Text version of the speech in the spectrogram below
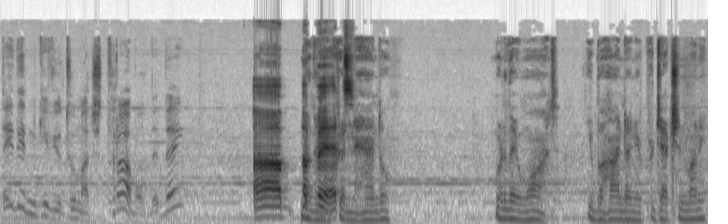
they didn't give you too much trouble, did they? Uh, a Nothing I bit. couldn't handle. What do they want? You behind on your protection money?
